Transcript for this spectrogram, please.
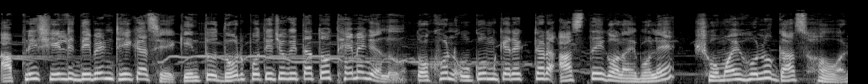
আপনি শিল্ড দিবেন ঠিক আছে, কিন্তু দৌড় প্রতিযোগিতা তো থেমে গেল। তখন উকুম ক্যারেক্টার আস্তে গলায় বলে, সময় হলো গাছ হওয়ার।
